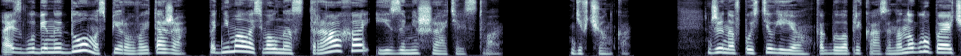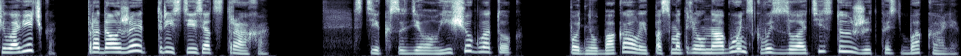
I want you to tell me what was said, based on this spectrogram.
а из глубины дома с первого этажа поднималась волна страха и замешательства. Девчонка. Джина впустил ее, как было приказано, но глупая человечка продолжает трястись от страха. Стикс сделал еще глоток, поднял бокал и посмотрел на огонь сквозь золотистую жидкость в бокале.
